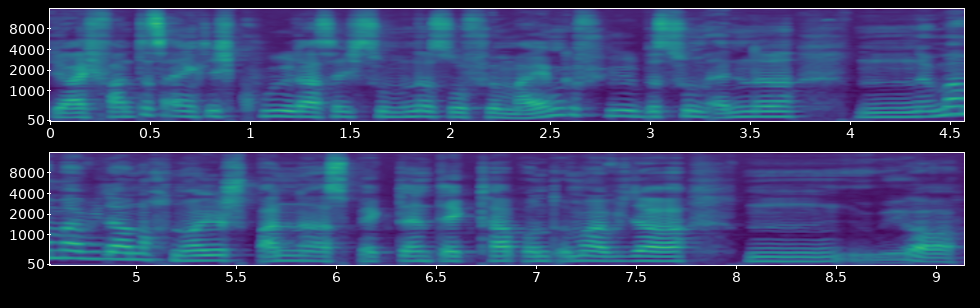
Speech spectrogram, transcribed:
ja, ich fand es eigentlich cool, dass ich zumindest so für mein Gefühl bis zum Ende mh, hm, immer mal wieder noch neue spannende Aspekte entdeckt habe und immer wieder, mh, hm, ja,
